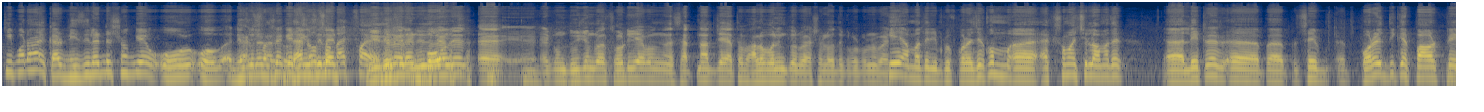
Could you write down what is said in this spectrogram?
কি মনে হয়? কারণ নিউজিল্যান্ডের সঙ্গে ও নিউজিল্যান্ডের সঙ্গে নিউজিল্যান্ড এরকম দুইজন বল সোডি এবং সাতনাথ যে এত ভালো বোলিং করবে আসলে ওদের কল্পনার বাইরে কে আমাদের ইমপ্রুভ করা? যেরকম এক সময় ছিল আমাদের লেটার সে পরের দিকের পাওয়ার প্লে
